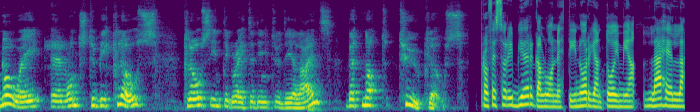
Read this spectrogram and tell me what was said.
Norway uh, wants to be close, close integrated into the alliance, but not too close. Professori Bjerga luonnehtii Norjan toimia lähellä,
